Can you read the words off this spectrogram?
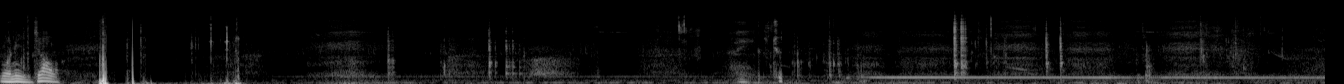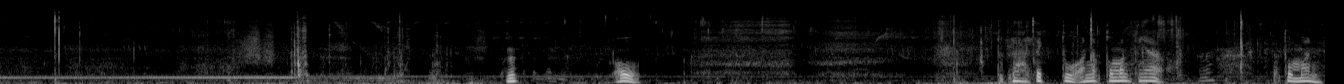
Nguồn hình Oh. Itu balik tuh anak temannya. Anak teman.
